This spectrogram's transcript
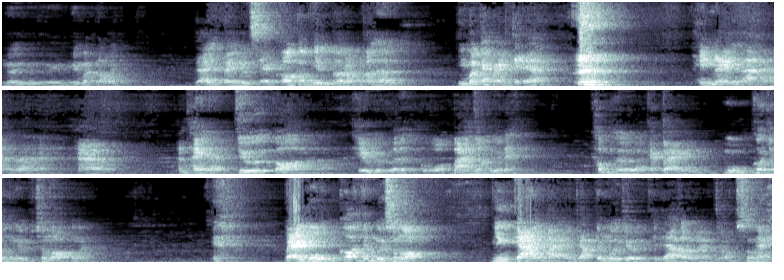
người người, người mắc lỗi. Để vậy mình sẽ có góc nhìn nó rộng mở hơn. Nhưng mà các bạn trẻ hiện nay là là à, anh thấy là chưa có hiểu được lợi ích của ba nhóm người này. Thông thường là các bạn muốn có nhóm người số 1 không ạ? À? bạn muốn có nhóm người số 1 nhưng cái bạn gặp trong môi trường thì đa phần là nhóm số 2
